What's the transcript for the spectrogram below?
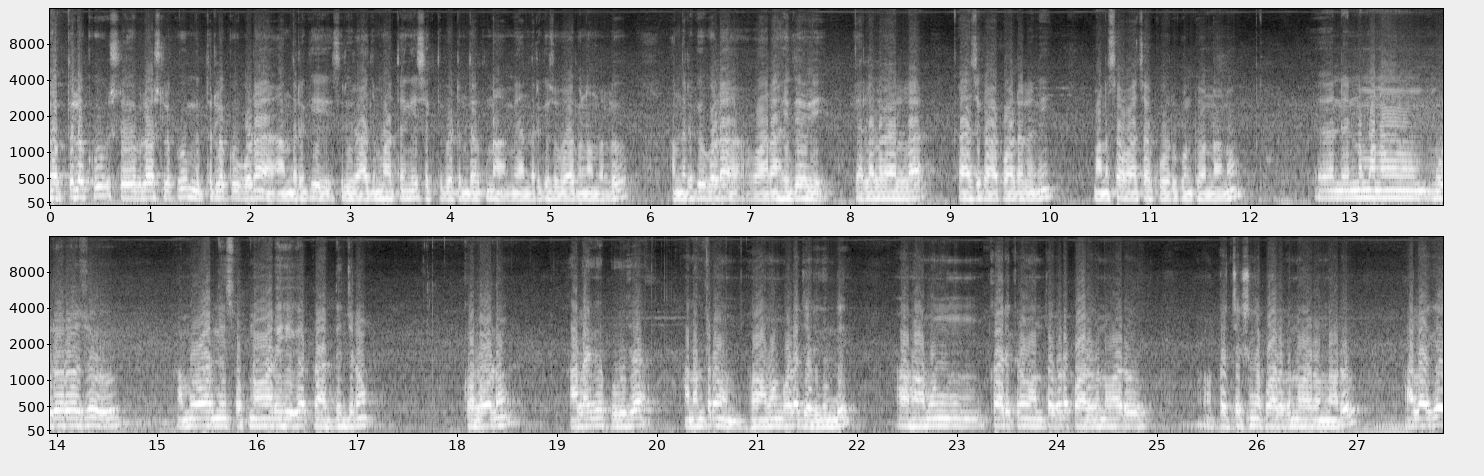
భక్తులకు శ్రేయభిలాషులకు మిత్రులకు కూడా అందరికీ శ్రీ రాజమాతంగి శక్తిపీఠం తరపున మీ అందరికీ శుభాభినందనలు. అందరికీ కూడా వారాహిదేవి ఎల్లల వేళ కాచి కాపాడాలని మనస వాచ కోరుకుంటున్నాను నిన్న మనం మూడో రోజు అమ్మవారిని స్వప్నవారిహిగా ప్రార్థించడం కొలవడం అలాగే పూజ అనంతరం హోమం కూడా జరిగింది. ఆ హోమం కార్యక్రమం అంతా కూడా పాల్గొన్నవారు ప్రత్యక్షంగా పాల్గొన్నవారు ఉన్నారు. అలాగే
